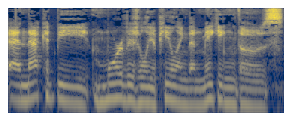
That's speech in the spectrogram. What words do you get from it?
and that could be more visually appealing than making those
